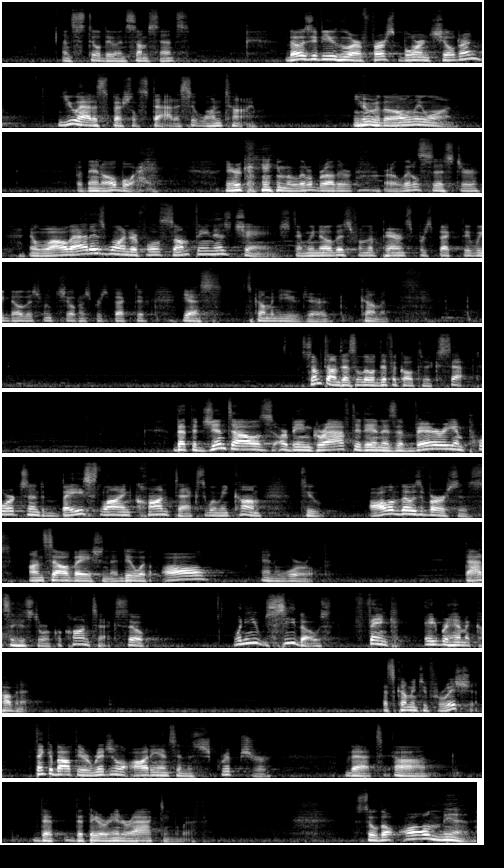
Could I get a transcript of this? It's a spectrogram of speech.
and still do in some sense. Those of you who are firstborn children, you had a special status at one time. You were the only one. But then, oh boy, here came a little brother or a little sister. And while that is wonderful, something has changed. And we know this from the parents' perspective, we know this from children's perspective. Yes, it's coming to you, Jared. Coming. Sometimes that's a little difficult to accept. That the Gentiles are being grafted in is a very important baseline context when we come to all of those verses on salvation that deal with all and world. That's a historical context. So when you see those, think Abrahamic covenant. that's coming to fruition. Think about the original audience in the scripture that, uh, that, that they are interacting with. So the all men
